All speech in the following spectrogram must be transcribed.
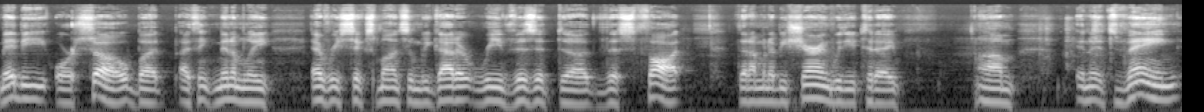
maybe or so, but I think minimally every six months. And we got to revisit uh, this thought that I'm going to be sharing with you today. Um, in its vein,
